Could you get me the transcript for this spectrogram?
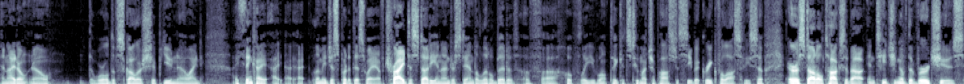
And I don't know the world of scholarship you know. I, I think I, I, I let me just put it this way. I've tried to study and understand a little bit of, of uh, hopefully you won't think it's too much apostasy, but Greek philosophy. So Aristotle talks about in teaching of the virtues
